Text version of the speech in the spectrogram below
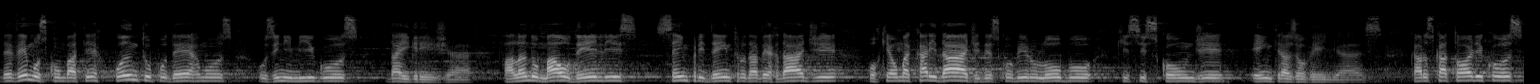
devemos combater quanto pudermos os inimigos da igreja, falando mal deles, sempre dentro da verdade, porque é uma caridade descobrir o lobo que se esconde entre as ovelhas. Caros católicos,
